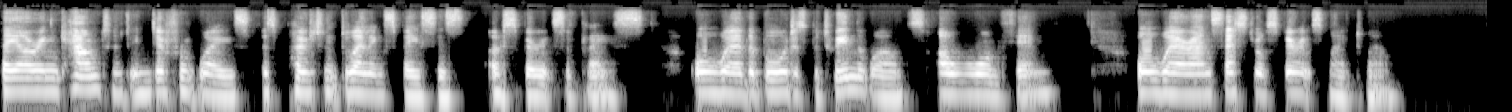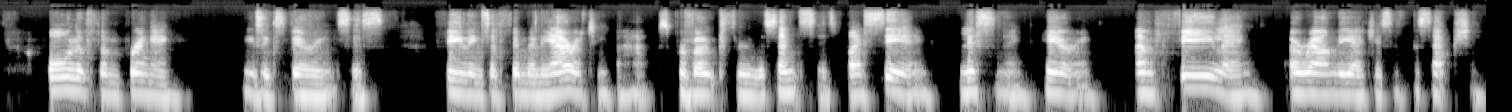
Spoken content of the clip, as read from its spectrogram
They are encountered in different ways as potent dwelling spaces of spirits of place, or where the borders between the worlds are worn thin, or where ancestral spirits might dwell. All of them bringing these experiences feelings of familiarity, perhaps provoked through the senses by seeing, listening, hearing, and feeling around the edges of perception.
